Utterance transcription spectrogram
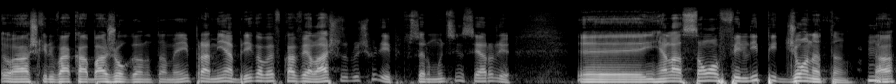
eu acho que ele vai acabar jogando também. Para mim, a briga vai ficar Velasquez e Luiz Felipe, tô sendo muito sincero ali. É, em relação ao Felipe Jonathan, hum. tá?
